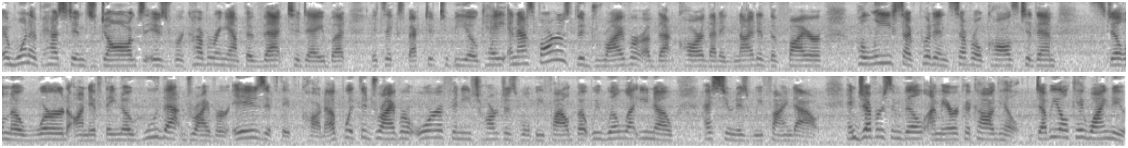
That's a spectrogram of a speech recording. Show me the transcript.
And one of Heston's dogs is recovering at the vet today, but it's expected to be okay. And as far as the driver of that car that ignited the fire, police, I've put in several calls to them. Still no word on if they know who that driver is, if they've caught up with the driver, or if any charges will be filed. But we will let you know as soon as we find out. In Jeffersonville, I'm Erica Coghill, WLKY News.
